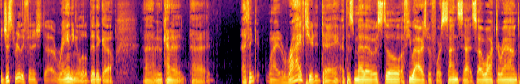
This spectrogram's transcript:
It just really finished uh, raining a little bit ago. Uh, it kind of, I think, when I arrived here today at this meadow, it was still a few hours before sunset, so I walked around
